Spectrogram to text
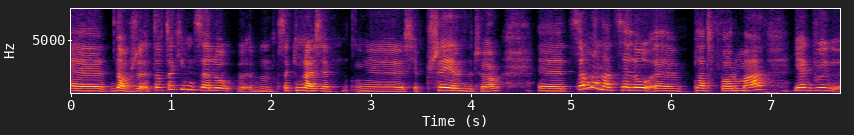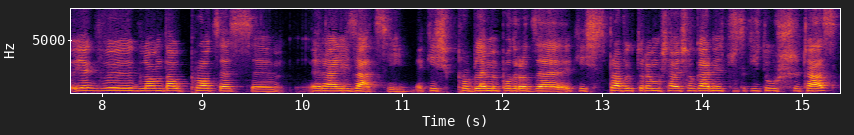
E, dobrze, to w takim celu, w takim razie e, się przejęzyczyłam. E, co ma na celu platforma? Jak, wy, jak wyglądał proces realizacji? Jakieś problemy po drodze, jakieś sprawy, które musiałeś ogarniać przez jakiś dłuższy czas?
